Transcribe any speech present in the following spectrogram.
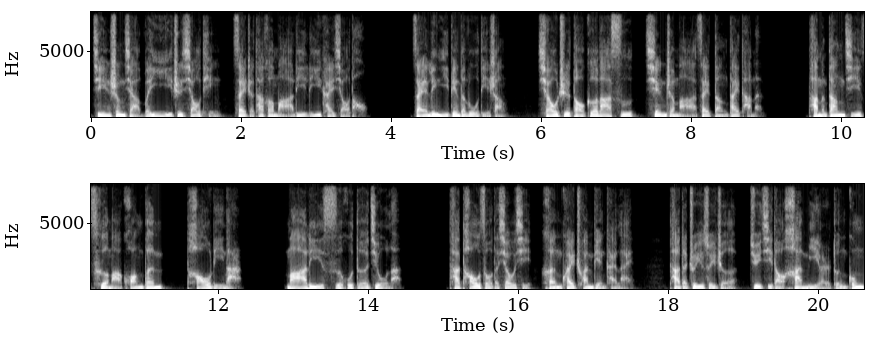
仅剩下唯一一只小艇载着他和玛丽离开小岛。在另一边的陆地上，乔治·道格拉斯牵着马在等待他们。他们当即策马狂奔，逃离那儿。玛丽似乎得救了，他逃走的消息很快传遍开来。他的追随者聚集到汉密尔顿宫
